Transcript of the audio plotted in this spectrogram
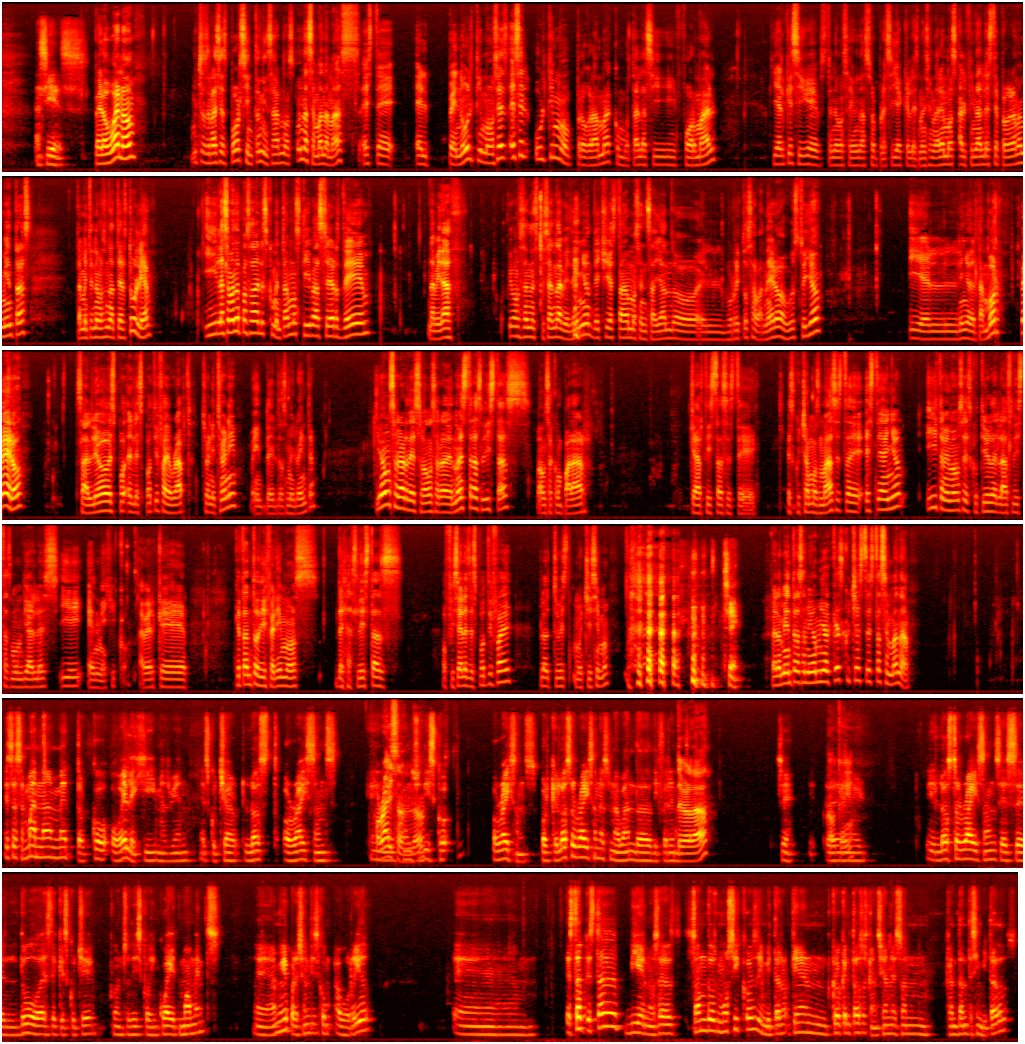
Así es. Pero bueno, muchas gracias por sintonizarnos una semana más. Este, el penúltimo, o sea, es, es el último programa como tal así formal. Y el que sigue, pues, tenemos ahí una sorpresilla que les mencionaremos al final de este programa. Mientras, también tenemos una tertulia. Y la semana pasada les comentamos que iba a ser de Navidad. Íbamos a hacer un especial navideño. De hecho, ya estábamos ensayando el burrito sabanero, Augusto y yo. Y el niño del tambor. Pero salió el Spotify Wrapped 2020 vein- del 2020. Y vamos a hablar de eso, vamos a hablar de nuestras listas, vamos a comparar qué artistas este, escuchamos más este, este año y también vamos a discutir de las listas mundiales y en México. A ver qué, qué tanto diferimos de las listas oficiales de Spotify. Plot twist muchísimo. Sí. Pero mientras, amigo mío, ¿qué escuchaste esta semana? Esta semana me tocó, o elegí más bien, escuchar Lost Horizons. Horizon, con ¿no? su disco Horizons, porque Lost Horizon es una banda diferente. ¿De verdad? Sí. Ok. Eh, y Lost Horizons es el dúo este que escuché con su disco In Quiet Moments. Eh, a mí me pareció un disco aburrido. Eh, está, está bien, o sea, son dos músicos, invitaron, tienen, creo que en todas sus canciones son cantantes invitados.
